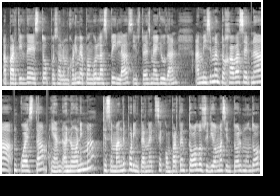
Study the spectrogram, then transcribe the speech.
a partir de esto, pues a lo mejor y me pongo las pilas y ustedes me ayudan. A mí se me antojaba hacer una encuesta anónima que se mande por internet, se comparte en todos los idiomas y en todo el mundo.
